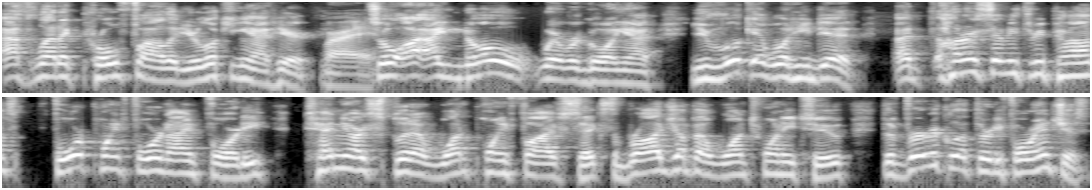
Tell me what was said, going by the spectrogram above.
athletic profile that you're looking at here. Right. So I, I know where we're going at. You look at what he did at 173 pounds, 4.4940, 10 yard split at 1.56, the broad jump at 122, the vertical at 34 inches.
